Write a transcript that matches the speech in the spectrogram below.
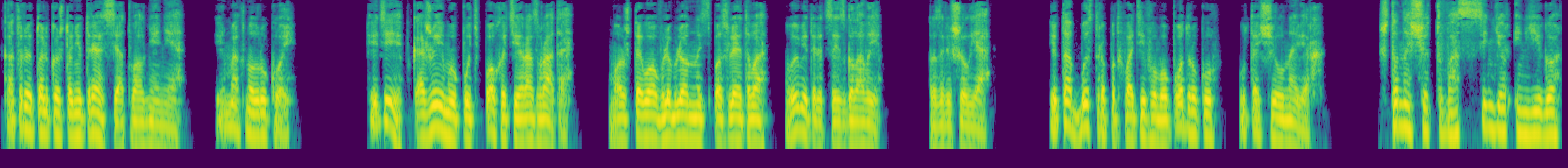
который только что не трясся от волнения, и махнул рукой. «Иди, покажи ему путь похоти и разврата. Может, его влюбленность после этого выветрится из головы», — разрешил я. И та, быстро подхватив его под руку, утащил наверх. «Что насчет вас, сеньор Иньего?»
